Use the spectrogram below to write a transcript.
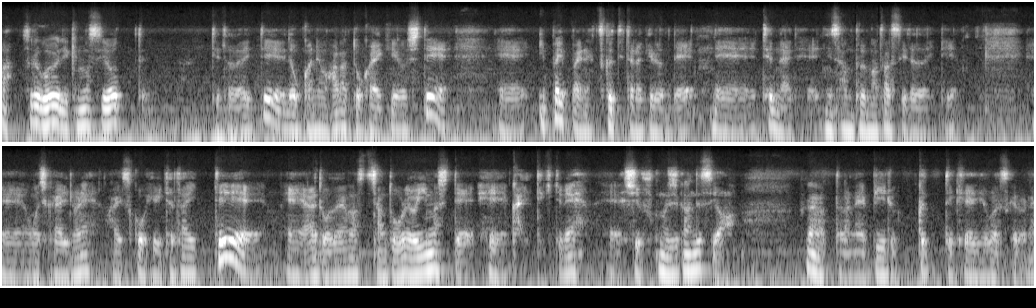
あ、それご用意できますよって言っていただいて、で、お金を払ってお会計をして、えー、いっぱいいっぱいね作っていただけるんで、えー、店内で23分待たせていただいて、えー、お持ち帰りのねアイスコーヒーをいただいて、えありがとうございます。ちゃんとお礼を言いまして、え帰ってきてね、え至福の時間ですよ。普段だったらねビールグッてきたいところですけどね。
